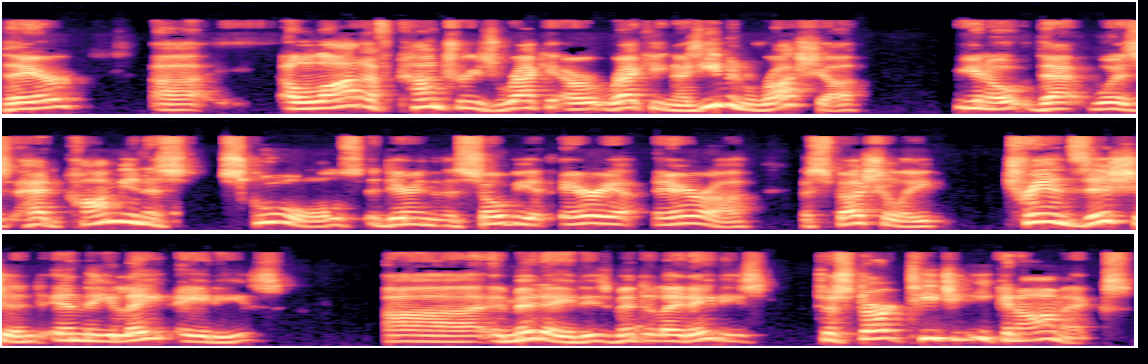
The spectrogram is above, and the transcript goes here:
there. Uh, a lot of countries rec- recognize, even Russia, you know, that was had communist schools during the Soviet era, era especially transitioned in the late 80s uh, mid 80s, mid to late 80s, to start teaching economics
